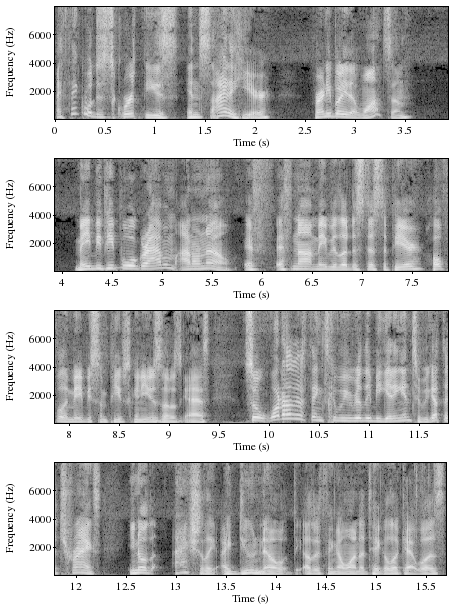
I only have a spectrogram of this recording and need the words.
I think we'll just squirt these inside of here for anybody that wants them. Maybe people will grab them. I don't know. If if not, maybe they'll just disappear. Hopefully, maybe some peeps can use those guys. So, what other things could we really be getting into? We got the tranks. You know, actually, I do know the other thing I wanted to take a look at was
